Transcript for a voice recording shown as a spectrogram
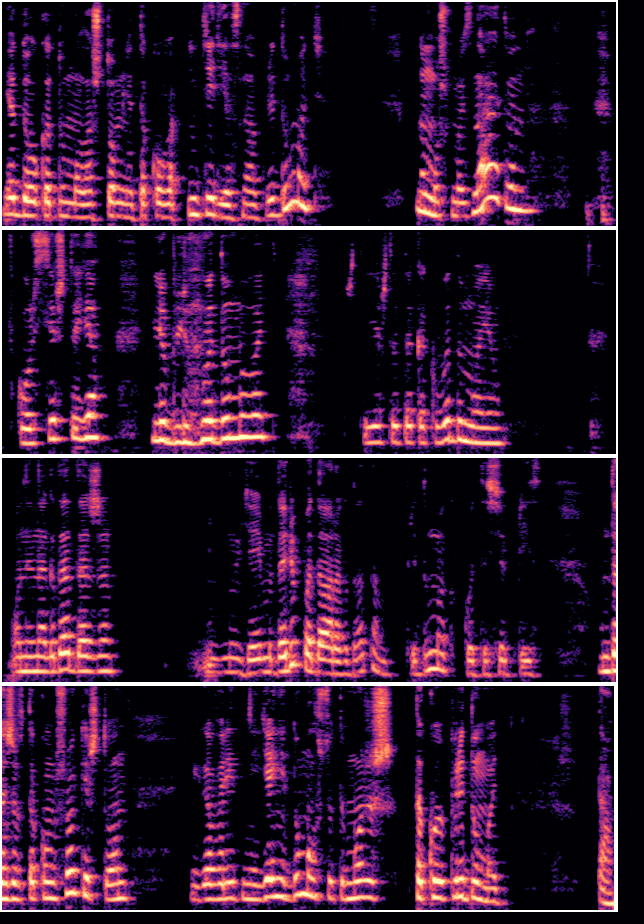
Я долго думала, что мне такого интересного придумать. Ну, муж мой знает, он в курсе, что я люблю выдумывать что я что-то как выдумаю. Он иногда даже, ну, я ему дарю подарок, да, там, придумаю какой-то сюрприз. Он даже в таком шоке, что он и говорит мне, я не думал, что ты можешь такое придумать. Так,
